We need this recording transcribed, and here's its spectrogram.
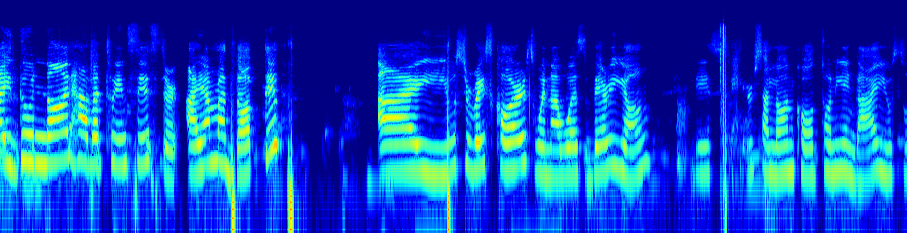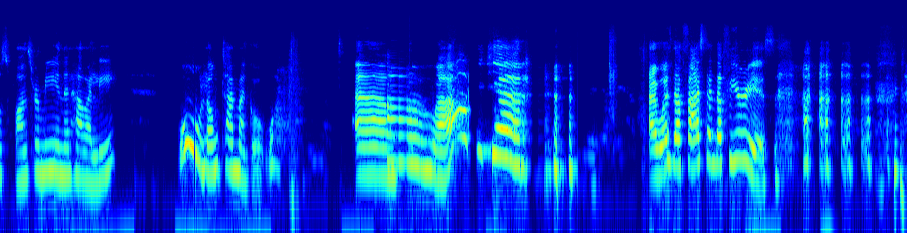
I do not have a twin sister. I am adopted. I used to race cars when I was very young. This hair salon called Toni and Guy used to sponsor me in El Jabalí. Ooh, long time ago. Um, Oh, wow, teacher. I was the Fast and the Furious.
